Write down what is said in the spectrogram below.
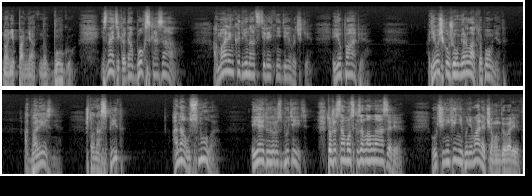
Но они понятны Богу. И знаете, когда Бог сказал, о маленькой 12-летней девочке, ее папе. А девочка уже умерла, кто помнит? От болезни. Что она спит? Она уснула. И я иду ее разбудить. То же самое он сказал о Лазаре. Ученики не понимали, о чем он говорит.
